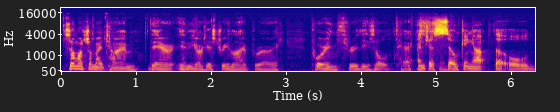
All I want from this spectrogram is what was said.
so much of my time there in the art history library, pouring through these old texts And just soaking up the old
